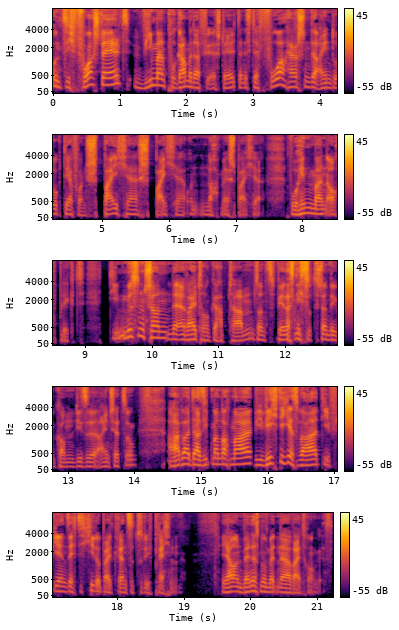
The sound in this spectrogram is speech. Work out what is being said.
und sich vorstellt, wie man Programme dafür erstellt, dann ist der vorherrschende Eindruck der von Speicher, Speicher und noch mehr Speicher, wohin man auch blickt. Die müssen schon eine Erweiterung gehabt haben, sonst wäre das nicht so zustande gekommen, diese Einschätzung. Aber da sieht man nochmal, wie wichtig es war, die 64 Kilobyte Grenze zu durchbrechen. Ja, und wenn es nur mit einer Erweiterung ist.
